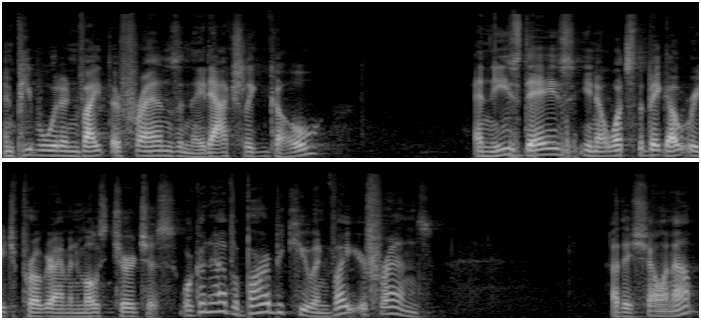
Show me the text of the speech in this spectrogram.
And people would invite their friends and they'd actually go. And these days, you know, what's the big outreach program in most churches? We're going to have a barbecue, invite your friends. Are they showing up?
